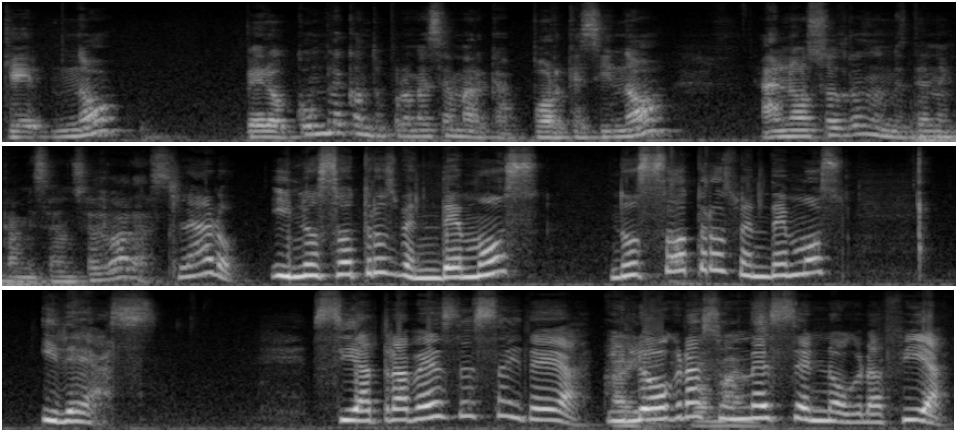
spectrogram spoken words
que no, pero cumple con tu promesa de marca, porque si no, a nosotros nos meten en camisa de varas. Claro. Y nosotros vendemos, nosotros vendemos ideas si a través de esa idea y logras una escenografía,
